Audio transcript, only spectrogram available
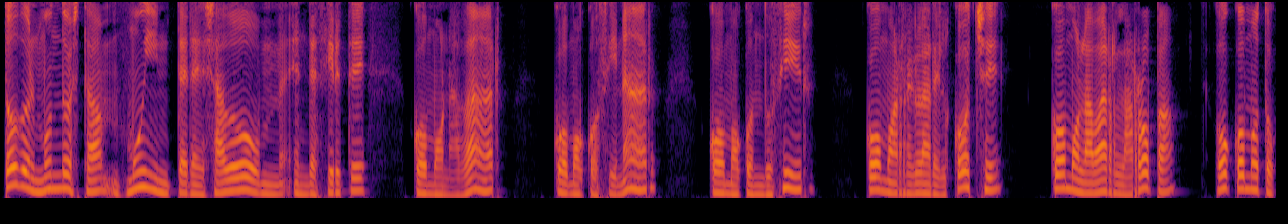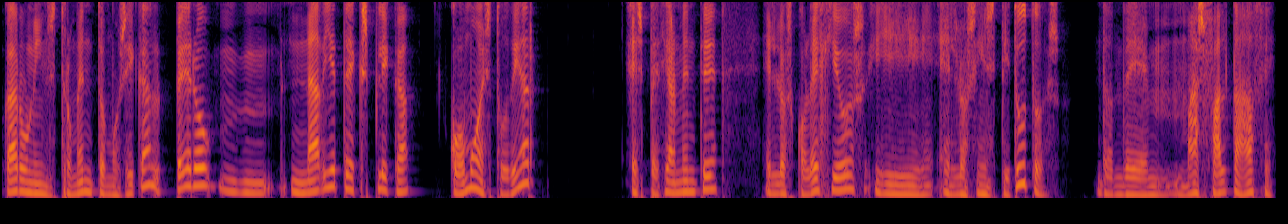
todo el mundo está muy interesado mm, en decirte cómo nadar, cómo cocinar, cómo conducir, cómo arreglar el coche, cómo lavar la ropa o cómo tocar un instrumento musical, pero mm, nadie te explica cómo estudiar, especialmente en los colegios y en los institutos, donde más falta hace.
